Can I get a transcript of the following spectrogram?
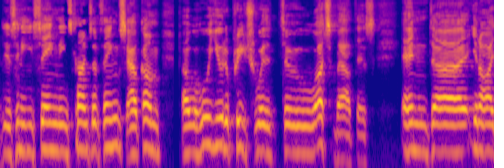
Isn't he saying these kinds of things? How come? Uh, who are you to preach with to us about this? And, uh, you know, I,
